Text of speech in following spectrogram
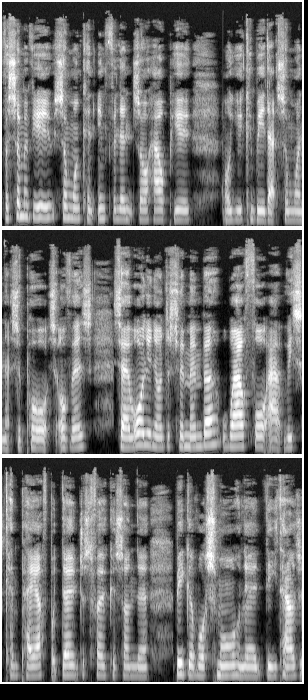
For some of you, someone can influence or help you or you can be that someone that supports others. So, all in all, just remember well thought out risk can pay off, but don't just focus on the bigger or smaller details,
